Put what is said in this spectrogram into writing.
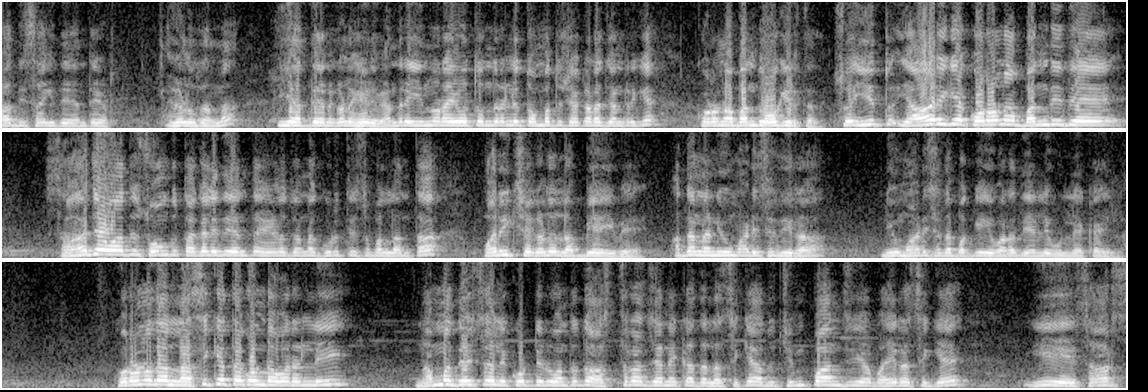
ಬಾಧಿಸಾಗಿದೆ ಅಂತ ಹೇಳಿ, ಹೇಳುವುದನ್ನು ಈ ಅಧ್ಯಯನಗಳು ಹೇಳಿವೆ. ಅಂದರೆ ಇನ್ನೂರ ಐವತ್ತೊಂದರಲ್ಲಿ ತೊಂಬತ್ತು ಶೇಕಡ ಜನರಿಗೆ ಕೊರೋನಾ ಬಂದು ಹೋಗಿರ್ತದೆ. ಸೊ ಈ ಯಾರಿಗೆ ಕೊರೋನಾ ಬಂದಿದೆ ಸಹಜವಾದ ಸೋಂಕು ತಗಲಿದೆ ಅಂತ ಹೇಳೋದನ್ನು ಗುರುತಿಸಬಲ್ಲಂಥ ಪರೀಕ್ಷೆಗಳು ಲಭ್ಯ ಇವೆ. ಅದನ್ನು ನೀವು ಮಾಡಿಸಿದ್ದೀರಾ ನೀವು ಮಾಡಿಸಿದ ಬಗ್ಗೆ ಈ ವರದಿಯಲ್ಲಿ ಉಲ್ಲೇಖ ಇಲ್ಲ. ಕೊರೋನಾದ ಲಸಿಕೆ ತಗೊಂಡವರಲ್ಲಿ ನಮ್ಮ ದೇಶದಲ್ಲಿ ಕೊಟ್ಟಿರುವಂಥದ್ದು ಅಸ್ತ್ರಜನಕದ ಲಸಿಕೆ, ಅದು ಚಿಂಪಾಂಜಿಯ ವೈರಸ್ಸಿಗೆ ಈ ಸಾರ್ಸ್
